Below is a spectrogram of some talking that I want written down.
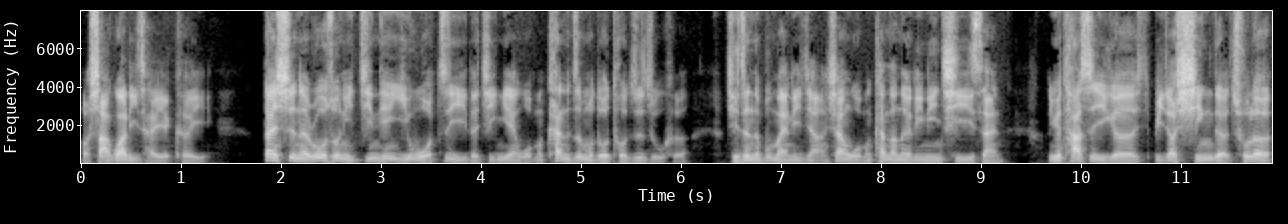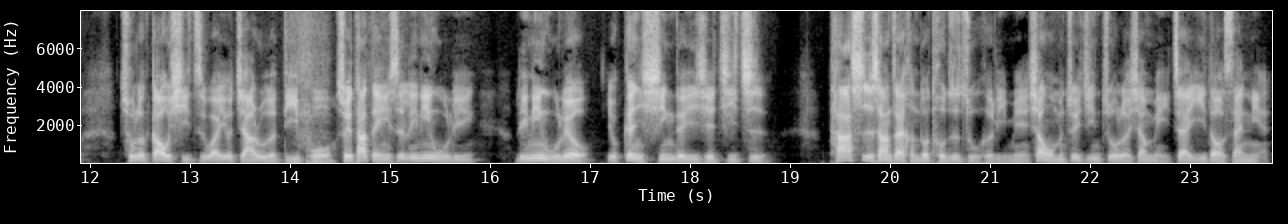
哦，傻瓜理财也可以。但是呢，如果说你今天以我自己的经验，我们看了这么多投资组合，其实真的不瞒你讲，像我们看到那个零零七一三，因为它是一个比较新的，除了除了高息之外，又加入了低波，所以它等于是零零五零。零零五六又更新的一些机制，它事实上在很多投资组合里面，像我们最近做了像美债一到三年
